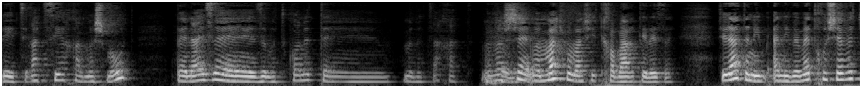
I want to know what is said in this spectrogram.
ליצירת שיח על משמעות. בעיניי זה, זה מתכונת אה, מנצחת. ממש, ממש ממש התחברתי לזה. את יודעת, אני, אני באמת חושבת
